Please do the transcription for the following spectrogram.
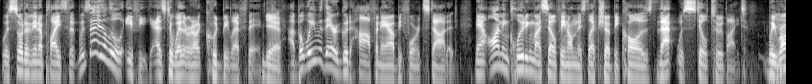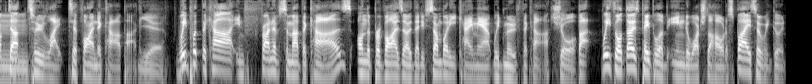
was sort of in a place that was a little iffy as to whether or not it could be left there. Yeah. Uh, but we were there a good half an hour before it started. Now, I'm including myself in on this lecture because that was still too late. We rocked up hmm. too late to find a car park. yeah, We put the car in front of some other cars on the proviso that if somebody came out, we'd move the car. Sure. But we thought those people are in to watch the whole display, so we're good.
